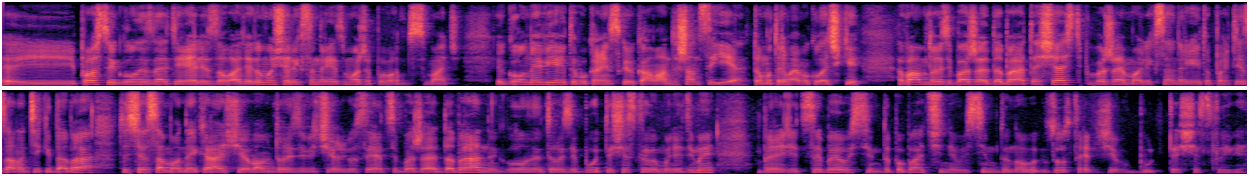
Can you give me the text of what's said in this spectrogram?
і просто їх головне, знаєте, реалізувати. Я думаю, що Олександрія зможе повернутися матч. І головне вірити в українську команду. Шанси є, тому тримаємо кулачки. Вам, друзі, бажаю добра та щастя. Побажаємо Олександрії та партизану тільки добра. То всього самого найкращого. Вам, друзі, від щирого серця бажаю добра. Не головне, друзі, будьте щасливими людьми. Бережіть себе, усім до побачення, усім до нових зустрічей. Будьте щасливі.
